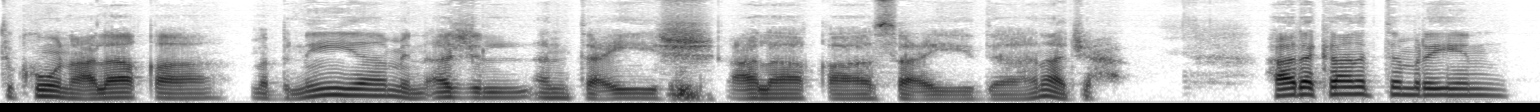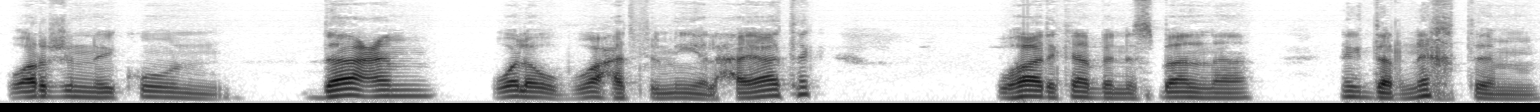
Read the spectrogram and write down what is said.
تكون علاقة مبنية من أجل أن تعيش علاقة سعيدة ناجحة. هذا كان التمرين وأرجو أنه يكون داعم ولو بواحد في المية لحياتك. وهذا كان بالنسبة لنا. نقدر نختم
